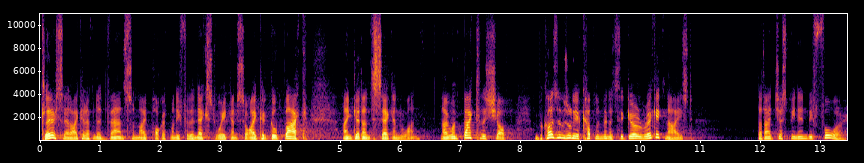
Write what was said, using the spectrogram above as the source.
Claire said I could have an advance on my pocket money for the next week, and so I could go back and get a second one. I went back to the shop, and because it was only a couple of minutes, the girl recognized that I'd just been in before.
